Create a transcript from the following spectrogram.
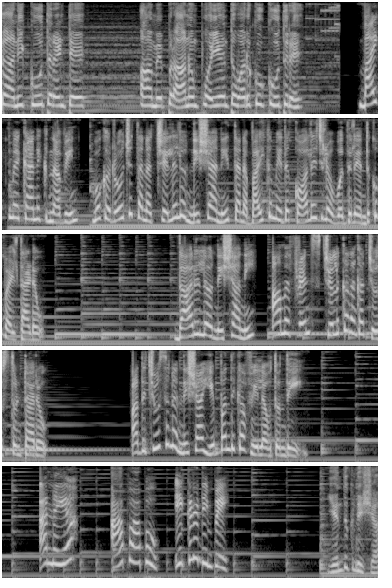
కానీ కూతురంటే ఆమె ప్రాణం పోయేంత వరకు కూతురే. బైక్ మెకానిక్ నవీన్ ఒక రోజు తన చెల్లెలు నిషాని తన బైక్ మీద కాలేజీలో వదిలేందుకు వెళ్తాడు. దారిలో నిషాని ఆమె ఫ్రెండ్స్ చులకనగా చూస్తుంటారు. అది చూసిన నిషా ఇబ్బందిగా ఫీల్ అవుతుంది అన్నయ్య ఆ పాపు ఇక్కడ దింపే. ఎందుకు నిషా?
